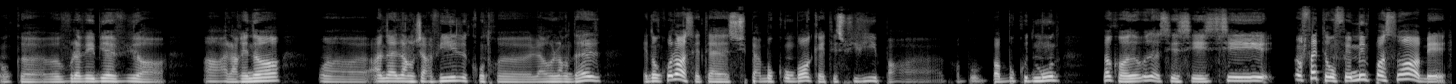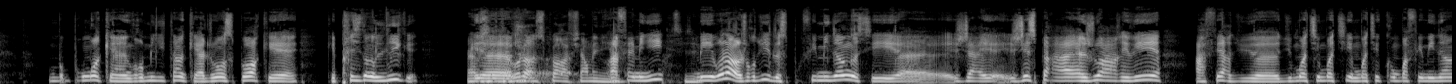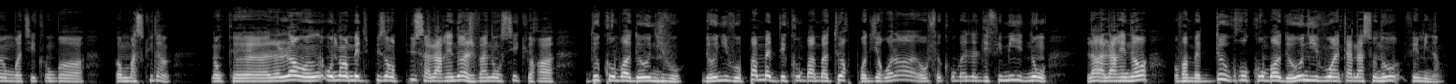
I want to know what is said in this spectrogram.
Donc, vous l'avez bien vu à, à l'Arena, Anna Langerville contre la Hollandaise. Et donc voilà, c'était un super beau combat qui a été suivi par, par, beaucoup de monde. Donc c'est, c'est, c'est, en fait, on fait même pas ça, mais pour moi qui est un gros militant, qui est adjoint au sport, qui est, qui est président de ligue, ah, et euh, voilà, sport à Firmini. À Firmini. Mais voilà, aujourd'hui, le sport féminin, c'est, euh, j'espère un jour arriver à faire du, euh, du moitié-moitié, moitié combat féminin, moitié combat, combat masculin. Donc euh, là, on, on, en met de plus en plus à l'aréna. Je vais annoncer qu'il y aura deux combats de haut niveau. De haut niveau, pas mettre des combats amateurs pour dire voilà, on fait combat des féminines. Non, là à l'aréna, on va mettre deux gros combats de haut niveau internationaux féminins.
